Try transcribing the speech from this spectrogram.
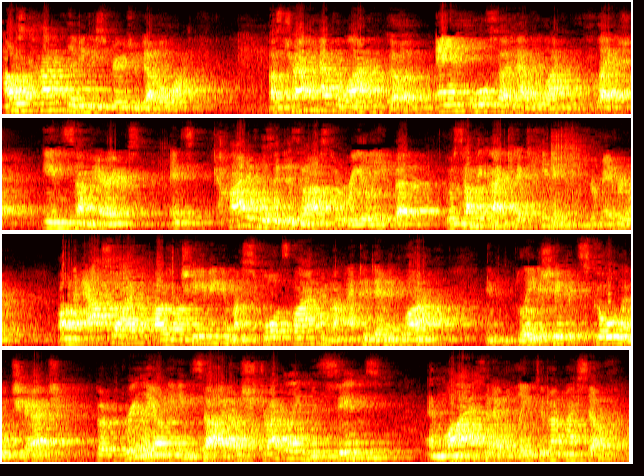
I was kind of living a spiritual double life. I was trying to have the life of God and also have the life of the flesh in some areas. It kind of was a disaster, really, but it was something that I kept hidden from everyone. On the outside, I was achieving in my sports life, in my academic life, in leadership at school and at church, but really on the inside, I was struggling with sins and lies that I believed about myself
